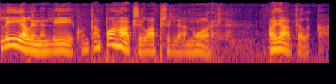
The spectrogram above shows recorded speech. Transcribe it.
liiallinen liikunta on pahaksi lapsille ja nuorille. Ajatelkaa.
